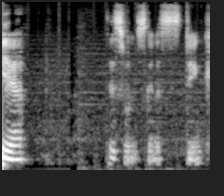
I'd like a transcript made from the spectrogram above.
Yeah. This one's gonna stink.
